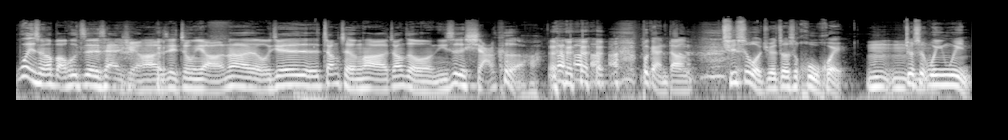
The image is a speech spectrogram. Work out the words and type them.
为什么保护知识产权啊最重要？那我觉得张成哈，张总你是个侠客哈，不敢当。其实我觉得这是互。惠，嗯嗯，就是 win win，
